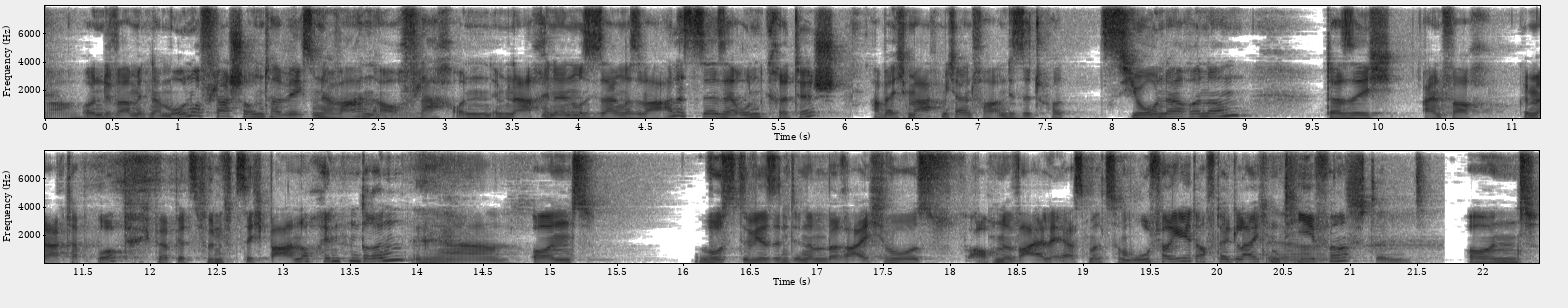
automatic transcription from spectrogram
Ja. Und wir waren mit einer Monoflasche unterwegs und wir waren auch flach. Und im Nachhinein muss ich sagen, das war alles sehr, sehr unkritisch. Aber ich mag mich einfach an die Situation erinnern, dass ich einfach gemerkt habe, up, ich habe jetzt 50 Bar noch hinten drin Ja, und wusste, wir sind in einem Bereich, wo es auch eine Weile erstmal zum Ufer geht auf der gleichen Tiefe. das stimmt. Und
